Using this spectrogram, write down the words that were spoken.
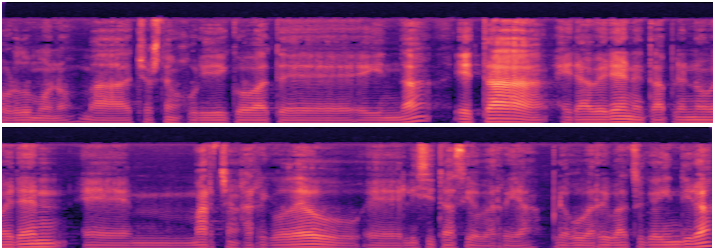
Ordu mono, ba, txosten juridiko bat e, egin da eta eraberen eta pleno beren e, martxan jarriko deu e, lizitazio berria. Plegu berri batzuk egin dira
